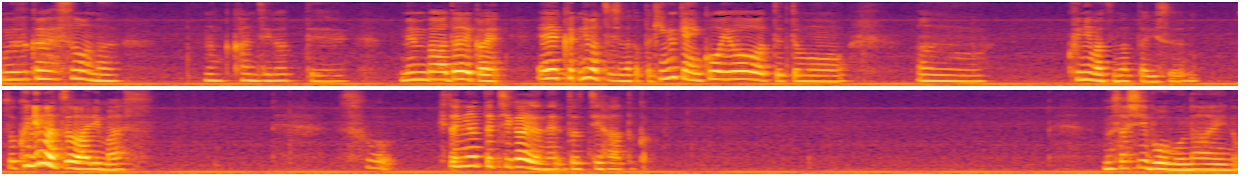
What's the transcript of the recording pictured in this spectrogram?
難しそうななんか感じがあってメンバー誰か「えー、荷物じゃなかったキング券行こうよ」って言ってもあの国松になったりするの。そう国松はあります。そう。人によって違うよねどっち派とか。武蔵坊もないの。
